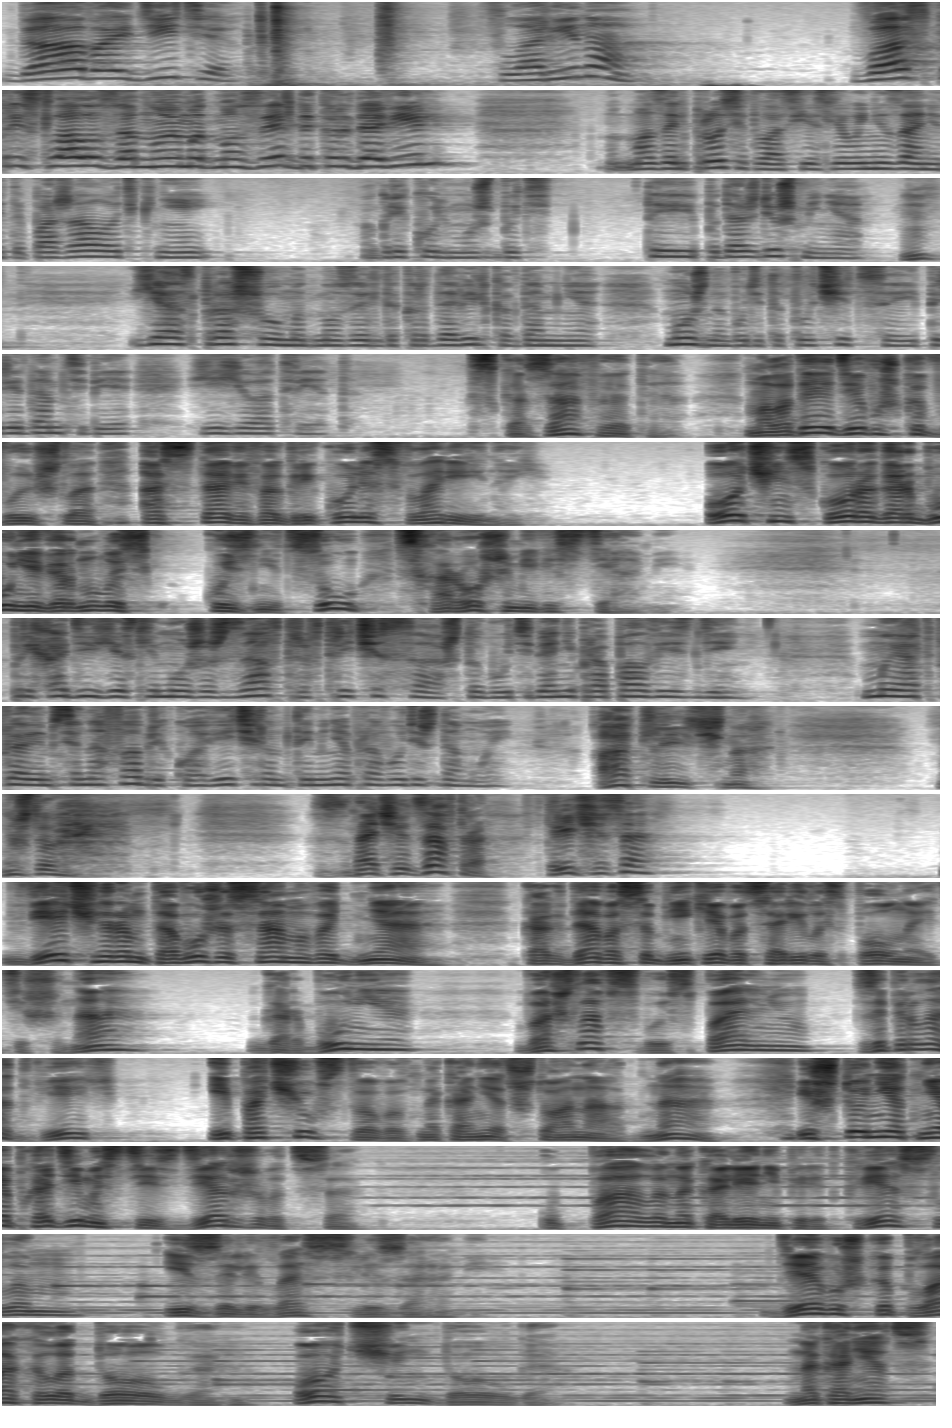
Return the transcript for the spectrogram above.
Да, войдите. Флорина, вас прислала за мной мадемуазель де Кардавиль? Мадемуазель просит вас, если вы не заняты, пожаловать к ней. Агриколь, может быть, ты подождешь меня? М? Я спрошу мадемуазель де Кардавиль, когда мне можно будет отлучиться, и передам тебе ее ответ. Сказав это, молодая девушка вышла, оставив Агриколя с Флориной. Очень скоро Горбунья вернулась кузнецу с хорошими вестями. Приходи, если можешь, завтра в три часа, чтобы у тебя не пропал весь день. Мы отправимся на фабрику, а вечером ты меня проводишь домой. Отлично. Ну что, значит, завтра в три часа? Вечером того же самого дня, когда в особняке воцарилась полная тишина, Горбунья вошла в свою спальню, заперла дверь и, почувствовав, наконец, что она одна и что нет необходимости сдерживаться, упала на колени перед креслом и залилась слезами. Девушка плакала долго, очень долго. Наконец,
